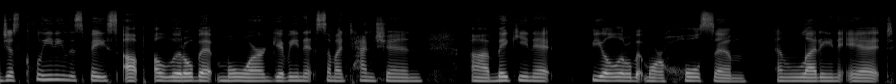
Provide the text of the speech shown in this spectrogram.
Just cleaning the space up a little bit more, giving it some attention, uh, making it feel a little bit more wholesome, and letting it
